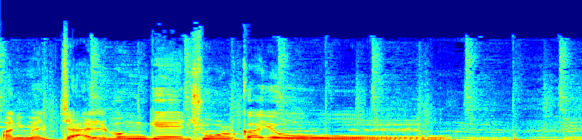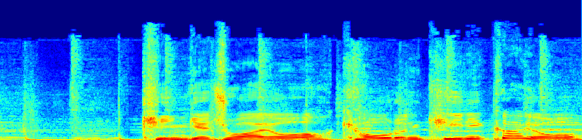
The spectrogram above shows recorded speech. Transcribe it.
아니면 짧은 게 좋을까요? 긴 게 좋아요 겨울은 기니까요.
